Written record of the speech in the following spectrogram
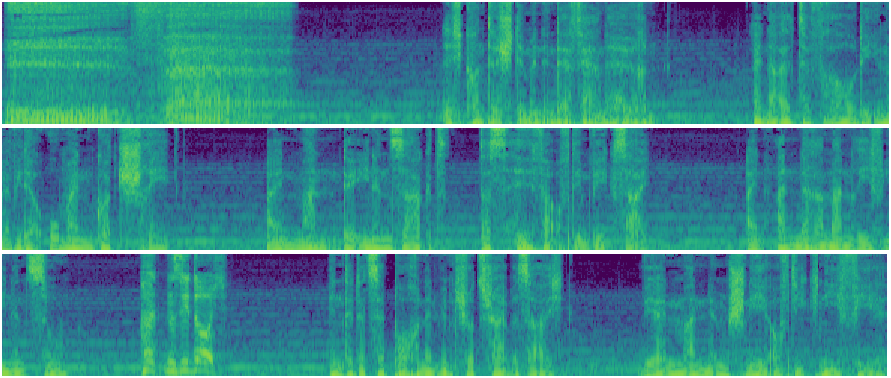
Hilfe! Ich konnte Stimmen in der Ferne hören. Eine alte Frau, die immer wieder Oh mein Gott schrie. Ein Mann, der ihnen sagt, dass Hilfe auf dem Weg sei. Ein anderer Mann rief ihnen zu, Halten Sie durch! Hinter der zerbrochenen Windschutzscheibe sah ich, wie ein Mann im Schnee auf die Knie fiel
